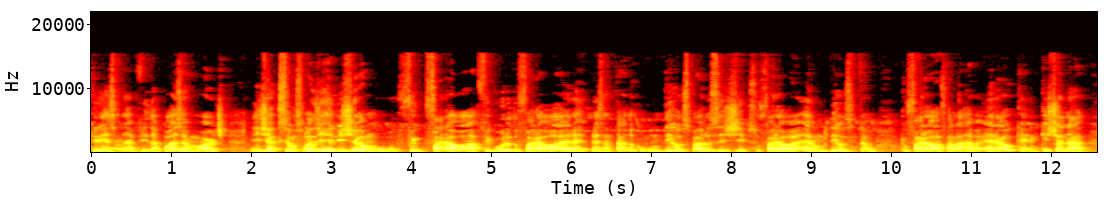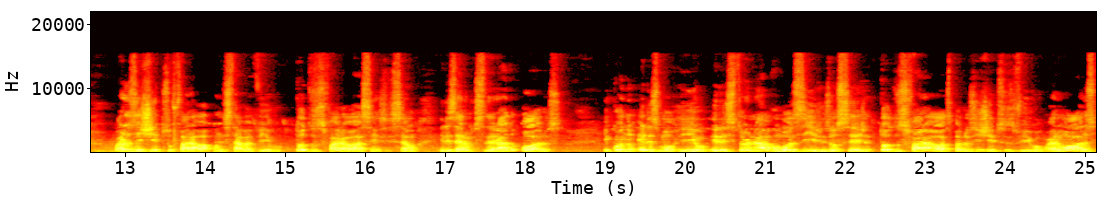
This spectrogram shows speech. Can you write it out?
crença da vida após a morte. E já que estamos falando de religião, o faraó, a figura do faraó era representada como um deus. Para os egípcios, o faraó era um deus. Então, o que o faraó falava era algo que era questionado. Para os egípcios, o faraó quando estava vivo, todos os faraós, sem exceção, eles eram considerados oros. E quando eles morriam, eles se tornavam Osíris, ou seja, todos os faraós para os egípcios vivos eram Horus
